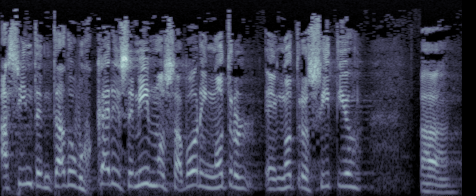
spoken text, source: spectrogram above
has intentado buscar ese mismo sabor en otro, en otro sitio. Ah,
